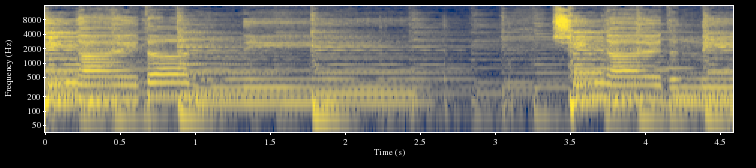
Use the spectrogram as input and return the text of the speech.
亲爱的你，亲爱的你。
